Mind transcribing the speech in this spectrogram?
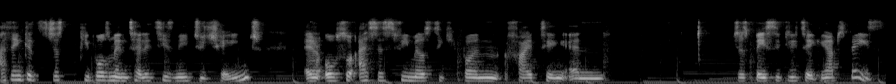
i think it's just people's mentalities need to change. And also us as females to keep on fighting and just basically taking up space.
